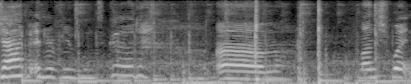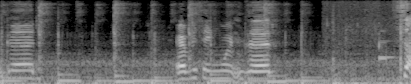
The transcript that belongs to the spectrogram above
Job interview went good. Um, lunch went good. Everything went good. So,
